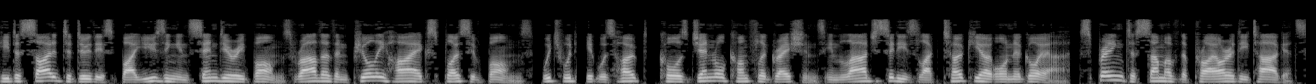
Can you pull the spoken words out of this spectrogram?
He decided to do this by using incendiary bombs rather than purely high explosive bombs, which would, it was hoped, cause general conflagrations in large cities like Tokyo or Nagoya, spreading to some of the priority targets.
